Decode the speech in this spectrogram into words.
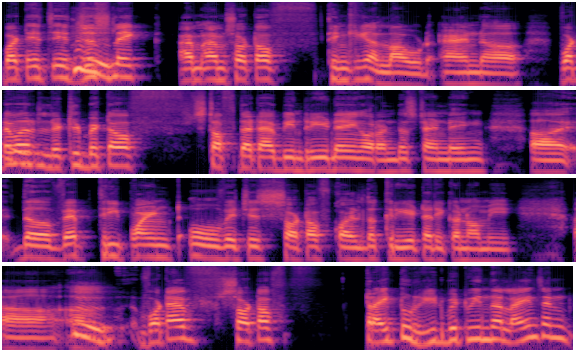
but it's it's hmm. just like i'm i'm sort of thinking aloud and uh, whatever hmm. little bit of stuff that I've been reading or understanding, uh, the Web 3.0, which is sort of called the creator economy. Uh, uh hmm. what I've sort of tried to read between the lines and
